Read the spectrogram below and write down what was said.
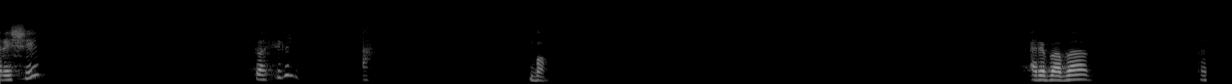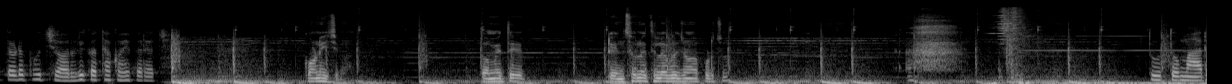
అరే శివ్ ତୁ ଆସିଗଲୁ ବ ଆରେ ବାବା ତତେ ଗୋଟେ ବହୁତ ଜରୁରୀ କଥା କହିପାର ଅଛି କ'ଣ ହେଇଛି ମା ତମେ ଏତେ ଟେନସନ୍ ଥିଲା ବୋଲି ଜଣାପଡ଼ୁଛ ତୁ ତୋ ମାଆର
